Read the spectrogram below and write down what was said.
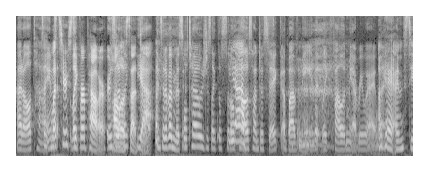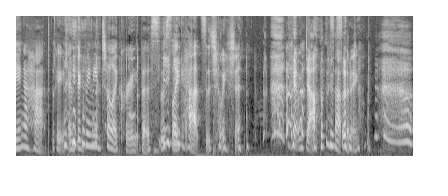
at all times. Like, what's your superpower? Like, Palo like, Santo. Yeah, instead of a mistletoe, it was just like this little yeah. Palo Santo stick above me that like followed me everywhere I went. Okay, I'm seeing a hat. Okay, I think we need to like create this this like hat situation. I'm down. It's happening. So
